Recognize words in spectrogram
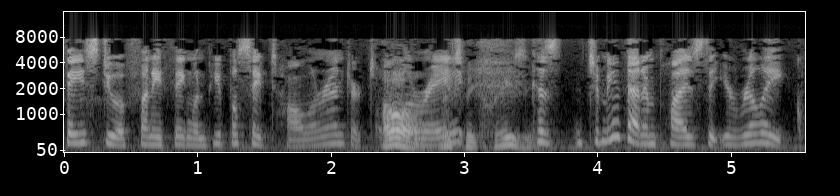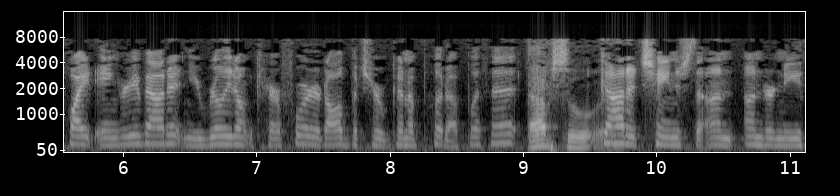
face do a funny thing when people say tolerant or tolerate. Oh, tolerate. makes me crazy. Because to me, that implies that you're really quite angry about it and you really don't care for it at all, but you're going to put up with it. Absolutely. Got to change the un- underneath,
